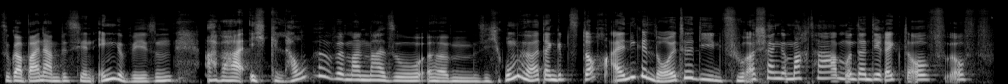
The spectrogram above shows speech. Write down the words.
sogar beinahe ein bisschen eng gewesen. Aber ich glaube, wenn man mal so ähm, sich rumhört, dann gibt es doch einige Leute, die einen Führerschein gemacht haben und dann direkt auf, auf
